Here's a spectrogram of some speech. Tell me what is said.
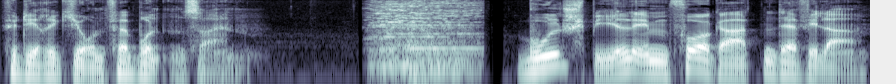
für die Region verbunden seien. Buhlspiel im Vorgarten der Villa.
